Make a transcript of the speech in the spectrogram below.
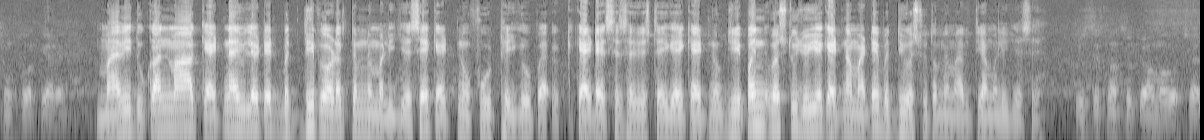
શું છો અત્યારે? મારી દુકાનમાં કેટના રિલેટેડ બધી પ્રોડક્ટ તમને મળી જશે. કેટનું ફૂડ થઈ ગયું કેટ એસેસરીઝ થઈ ગઈ કેટનું જે પણ વસ્તુ જોઈએ કેટના માટે બધી વસ્તુ તમને મારી ત્યાં મળી જશે. વિશેષમાં શું કહેવા માગો છો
